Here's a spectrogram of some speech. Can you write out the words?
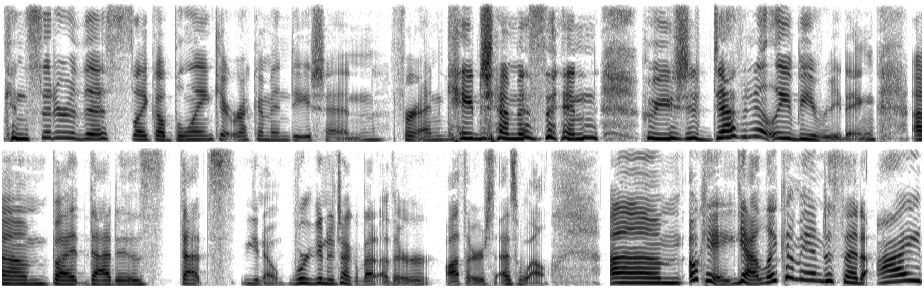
consider this like a blanket recommendation for N.K. Jemisin, who you should definitely be reading. Um, but that is, that's, you know, we're we're going to talk about other authors as well. Um, okay, yeah, like Amanda said, I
